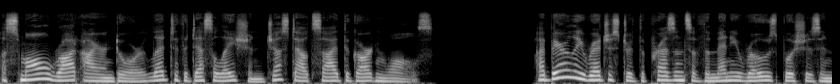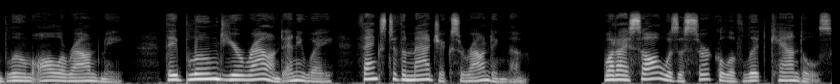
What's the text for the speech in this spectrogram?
A small wrought iron door led to the desolation just outside the garden walls. I barely registered the presence of the many rose bushes in bloom all around me. They bloomed year round anyway, thanks to the magic surrounding them. What I saw was a circle of lit candles,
